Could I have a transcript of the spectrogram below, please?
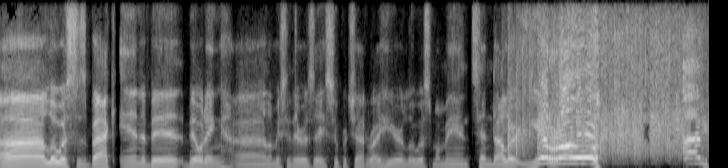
Uh, Lewis is back in the bi- building. Uh, let me see. There is a super chat right here. Lewis, my man, ten dollar euro. I'm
